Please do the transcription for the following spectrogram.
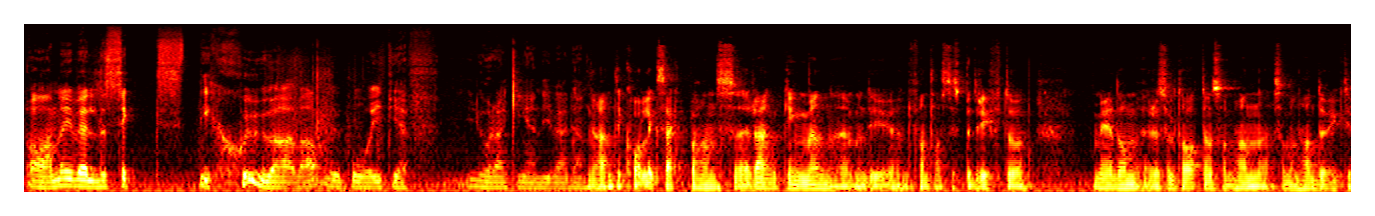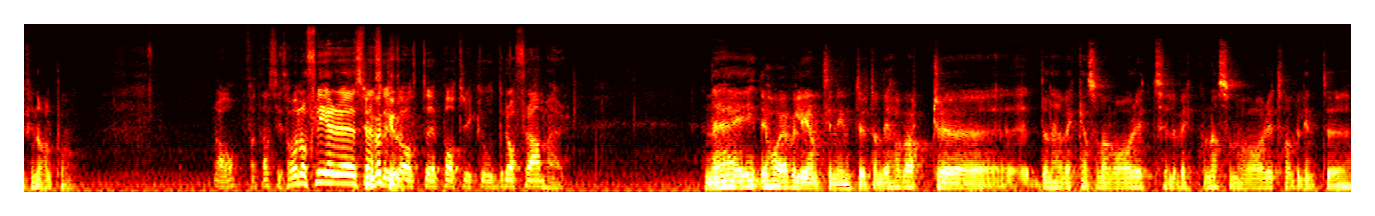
Ja, han är väl 67 va? Nu på ITF rankingen i världen. Jag har inte koll exakt på hans eh, ranking men, eh, men det är ju en fantastisk bedrift och med de resultaten som han, som han hade och gick till final på. Ja, fantastiskt. Har vi några fler eh, svenska resultat Patrik att dra fram här? Nej, det har jag väl egentligen inte utan det har varit den här veckan som har varit, eller veckorna som har varit har väl inte,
